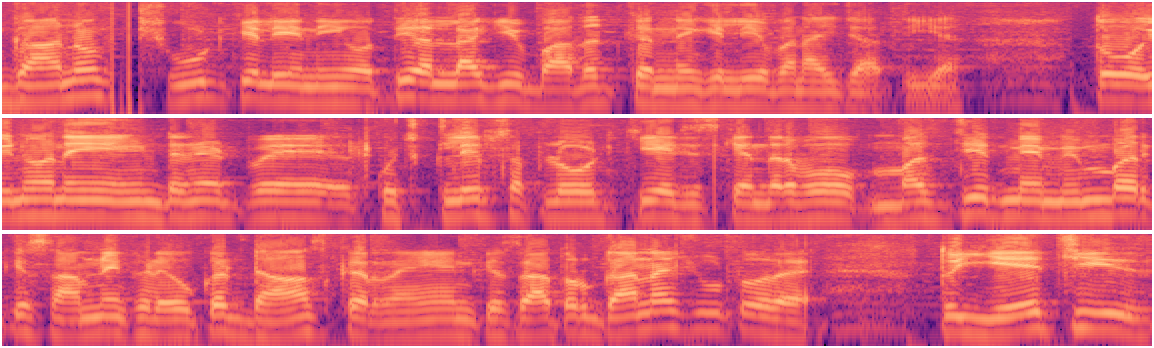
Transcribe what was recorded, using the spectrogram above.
गानों के शूट के लिए नहीं होती, अल्लाह की इबादत करने के लिए बनाई जाती है। तो इन्होंने इंटरनेट पे कुछ क्लिप्स अपलोड किए, जिसके अंदर वो मस्जिद में मेंबर के सामने खड़े होकर डांस कर रहे हैं इनके साथ और गाना शूट हो रहा है। तो ये चीज़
